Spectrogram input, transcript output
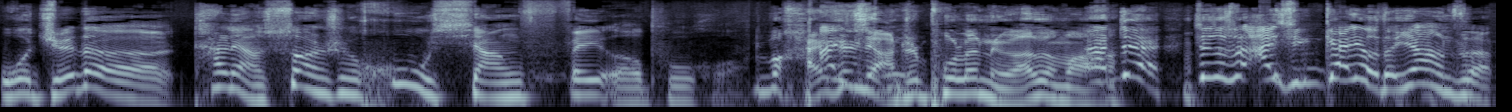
我觉得他俩算是互相飞蛾扑火这不还是两只扑了蛾子吗？啊，对，这就是爱情该有的样子。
